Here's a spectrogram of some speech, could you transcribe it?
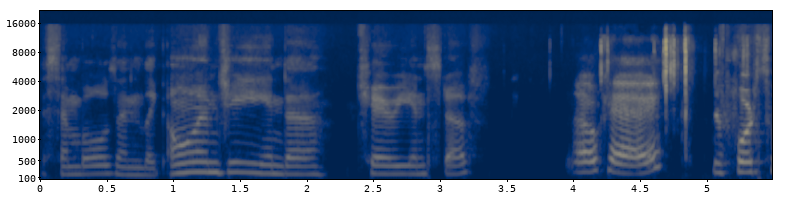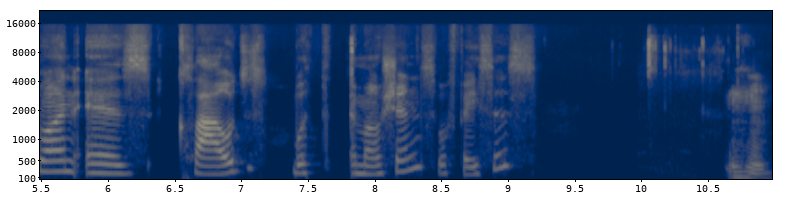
the symbols and like OMG and the cherry and stuff. Okay. The fourth one is clouds with emotions, with faces. mhm.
